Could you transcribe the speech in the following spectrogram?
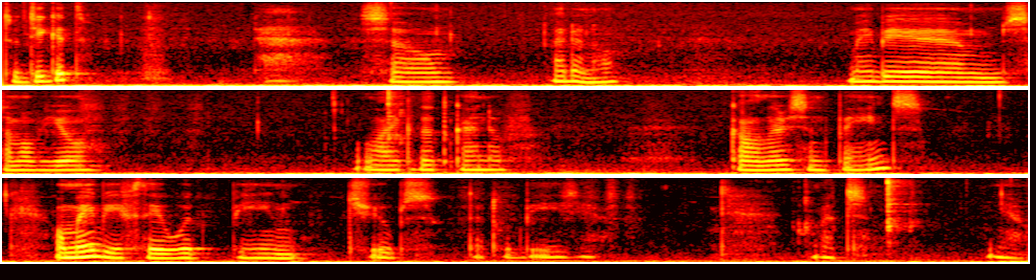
to dig it. So I don't know. Maybe um, some of you like that kind of colors and paints. Or maybe if they would be in tubes that would be easier. But yeah.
